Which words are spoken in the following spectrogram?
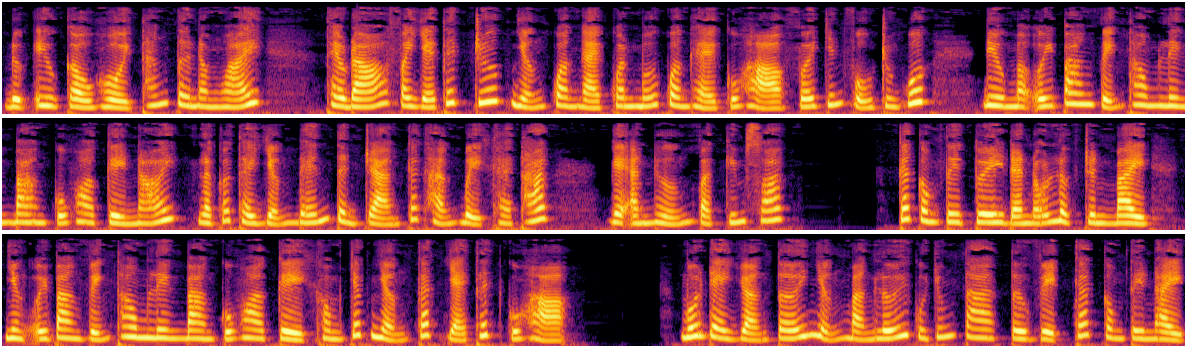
được yêu cầu hồi tháng 4 năm ngoái, theo đó phải giải thích trước những quan ngại quanh mối quan hệ của họ với chính phủ Trung Quốc, điều mà Ủy ban Viễn thông Liên bang của Hoa Kỳ nói là có thể dẫn đến tình trạng các hãng bị khai thác, gây ảnh hưởng và kiểm soát. Các công ty tuy đã nỗ lực trình bày, nhưng Ủy ban Viễn thông Liên bang của Hoa Kỳ không chấp nhận cách giải thích của họ. Mối đe dọa tới những mạng lưới của chúng ta từ việc các công ty này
